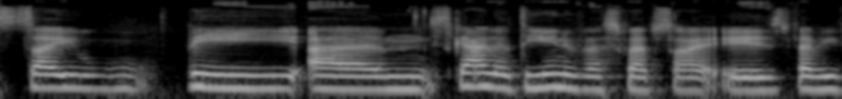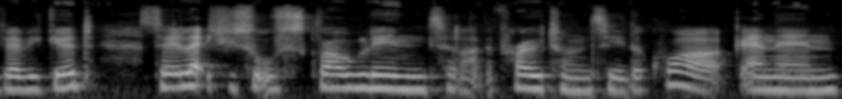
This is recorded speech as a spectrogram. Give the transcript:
so the um, scale of the universe website is very very good so it lets you sort of scroll into like the proton and see the quark and then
